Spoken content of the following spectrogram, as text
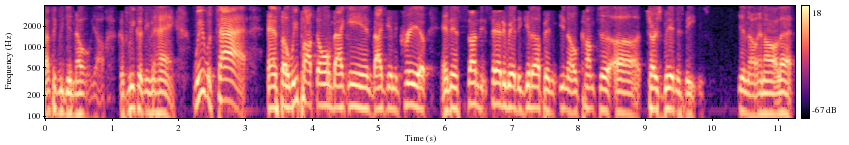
I think we getting old, y'all, because we couldn't even hang. We was tired. And so we popped on back in, back in the crib. And then Sunday, Saturday, we had to get up and, you know, come to uh, church business meetings, you know, and all that.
